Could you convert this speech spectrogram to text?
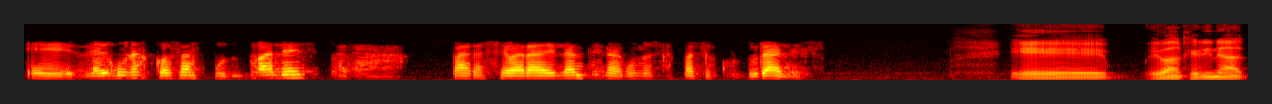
eh, de algunas cosas puntuales para, para llevar adelante en algunos espacios culturales. Eh, Evangelina,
